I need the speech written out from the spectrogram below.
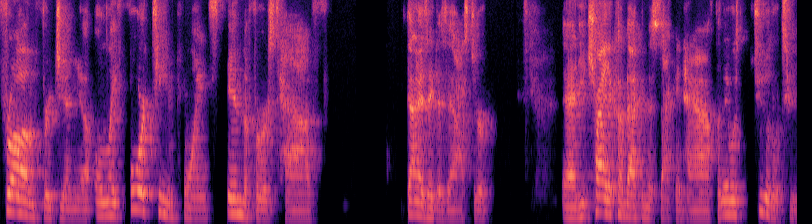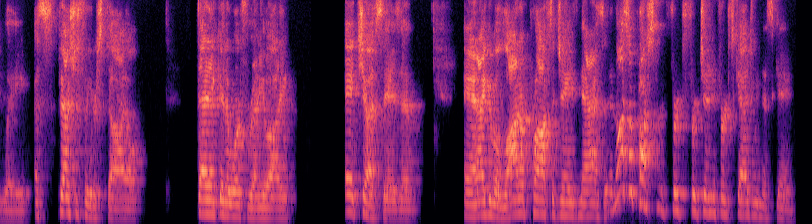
from Virginia. Only 14 points in the first half. That is a disaster. And he tried to come back in the second half, but it was too little too late, especially for your style. That ain't going to work for anybody. It just isn't. And I give a lot of props to James Madison and also props for, for, Virginia for scheduling this game,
